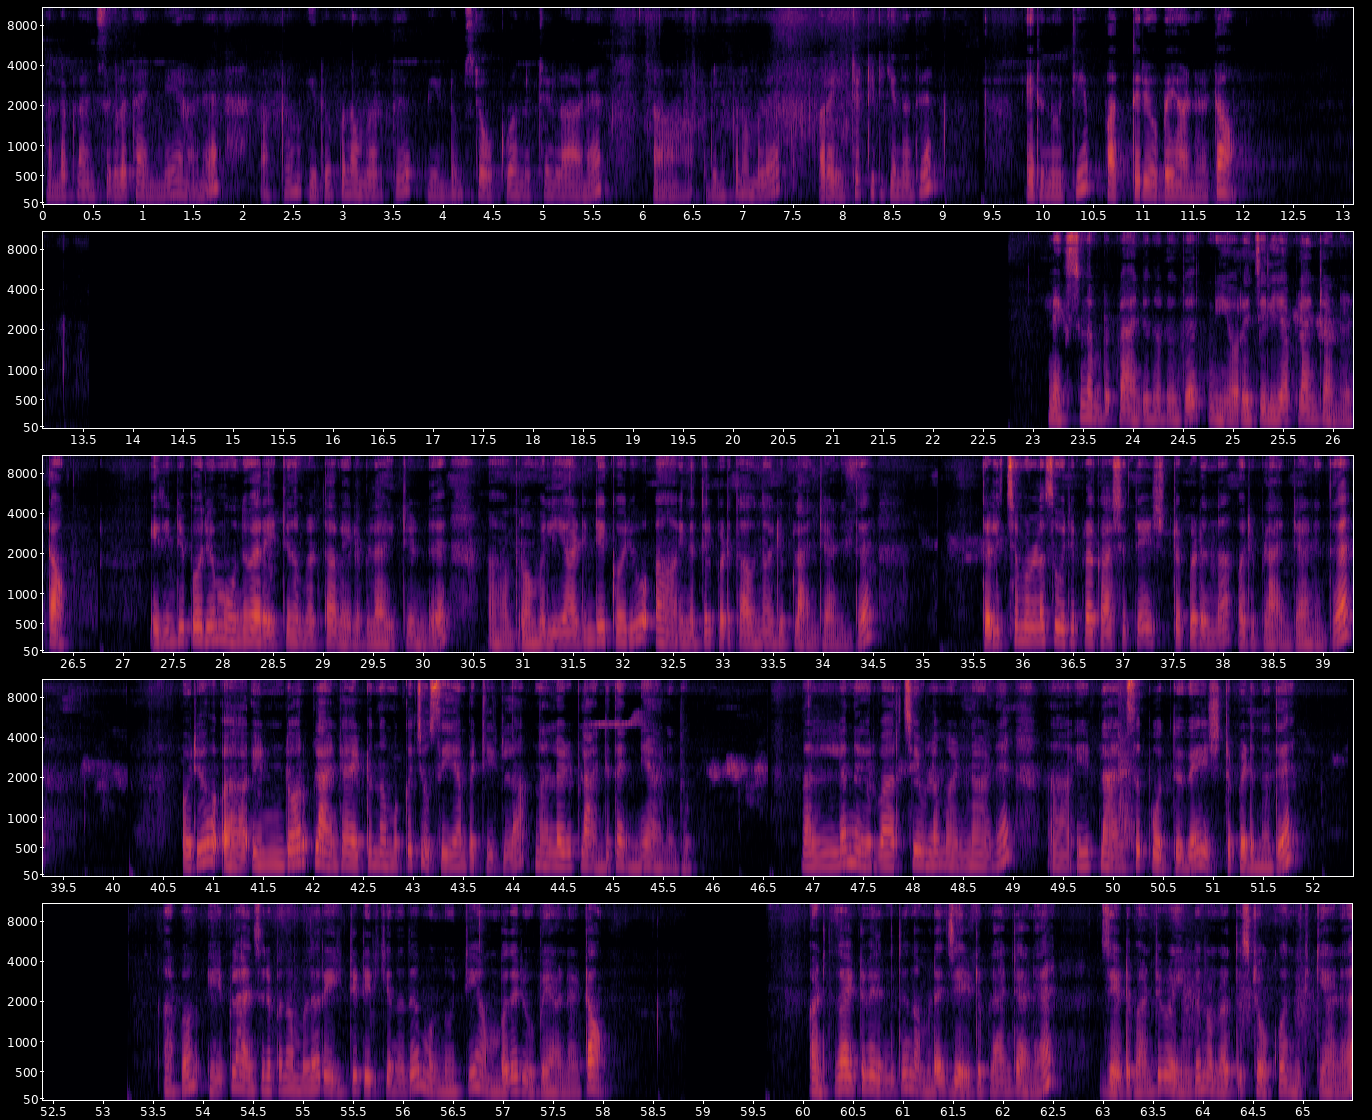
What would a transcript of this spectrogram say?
നല്ല പ്ലാന്റ്സുകൾ തന്നെയാണ്. അപ്പം ഇതിപ്പോൾ നമ്മളടുത്ത് വീണ്ടും സ്റ്റോക്ക് വന്നിട്ടുള്ളതാണ്. അതിനിപ്പോൾ നമ്മൾ റേറ്റ് ഇട്ടിരിക്കുന്നത് ഇരുന്നൂറ്റി പത്ത് രൂപയാണ് കേട്ടോ നെക്സ്റ്റ് നമ്മുടെ പ്ലാന്റ് എന്ന് പറയുന്നത് നിയോറെജിലിയ പ്ലാന്റ് ആണ് കേട്ടോ. ഇതിന്റെ ഇപ്പോൾ ഒരു മൂന്ന് വെറൈറ്റി നമ്മുടെ അടുത്ത് അവൈലബിൾ ആയിട്ടുണ്ട്. ബ്രോമലിയാടിന്റെ ഒക്കെ ഒരു ഇനത്തിൽപ്പെടുത്താവുന്ന ഒരു പ്ലാന്റാണിത് തെളിച്ചമുള്ള സൂര്യപ്രകാശത്തെ ഇഷ്ടപ്പെടുന്ന ഒരു പ്ലാന്റാണിത് ഒരു ഇൻഡോർ പ്ലാന്റ് ആയിട്ടും നമുക്ക് ചൂസ് ചെയ്യാൻ പറ്റിയിട്ടുള്ള നല്ലൊരു പ്ലാന്റ് തന്നെയാണിത്. നല്ല നീർവാർച്ചയുള്ള മണ്ണാണ് ഈ പ്ലാന്റ്സ് പൊതുവെ ഇഷ്ടപ്പെടുന്നത്. അപ്പം ഈ പ്ലാൻസിന് ഇപ്പോൾ നമ്മൾ റേറ്റ് ഇട്ടിരിക്കുന്നത് മുന്നൂറ്റി അമ്പത് രൂപയാണ് കേട്ടോ. അടുത്തതായിട്ട് വരുന്നത് നമ്മുടെ ജെയ്ഡ് പ്ലാന്റ് ആണ്. ജെയ്ഡ് പ്ലാന്റ് വീണ്ടും നമ്മളടുത്ത് സ്റ്റോക്ക് വന്നിരിക്കുകയാണ്.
